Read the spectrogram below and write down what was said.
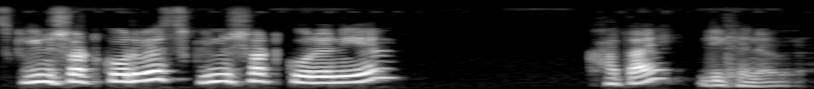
স্ক্রিনশট করবে, স্ক্রিনশট করে নিয়ে খাতায় লিখে নেবে।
